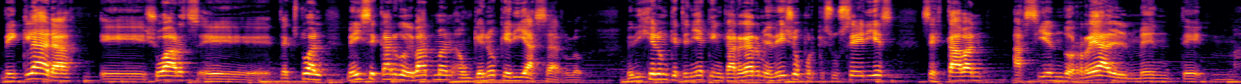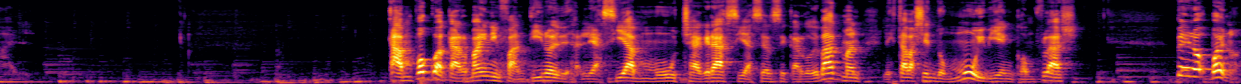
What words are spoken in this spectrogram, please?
declara eh, Schwartz, eh, textual, me hice cargo de Batman aunque no quería hacerlo. Me dijeron que tenía que encargarme de ello porque sus series se estaban haciendo realmente mal. Tampoco a Carmine Infantino le, hacía mucha gracia hacerse cargo de Batman, le estaba yendo muy bien con Flash. Pero bueno,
